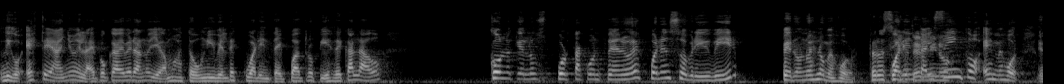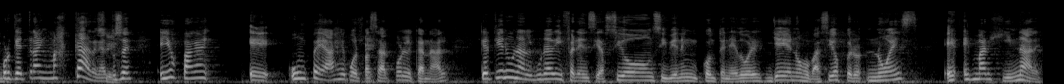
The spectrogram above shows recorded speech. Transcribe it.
digo, este año, en la época de verano, llegamos hasta un nivel de 44 pies de calado, con lo que los portacontenedores pueden sobrevivir, pero no es lo mejor. Pero si- 45 es mejor, porque traen más carga. Sí. Entonces, ellos pagan eh, un peaje por pasar por el canal, que tiene una, alguna diferenciación, si vienen contenedores llenos o vacíos, pero no es, es, es marginal.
